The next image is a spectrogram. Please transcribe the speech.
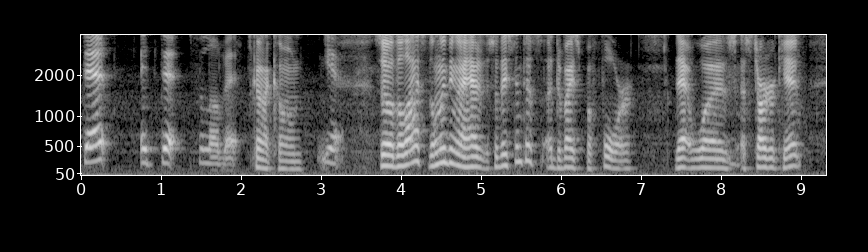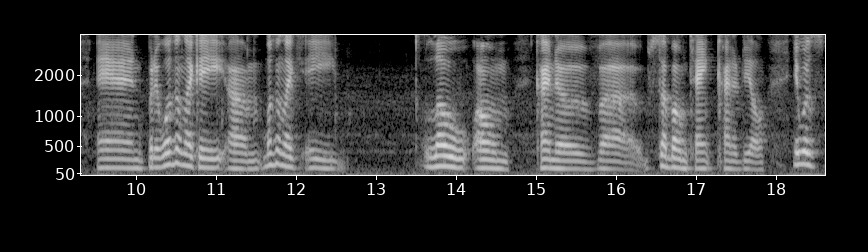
dip. It dips a little bit. It's kind of cone. Yeah. So the last, the only thing I had, so they sent us a device before that was a starter kit, and but it wasn't like a, um, wasn't like a low ohm kind of uh, sub ohm tank kind of deal. It was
